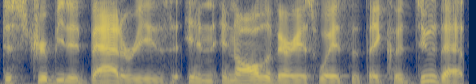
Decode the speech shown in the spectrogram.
distributed batteries in in all the various ways that they could do that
